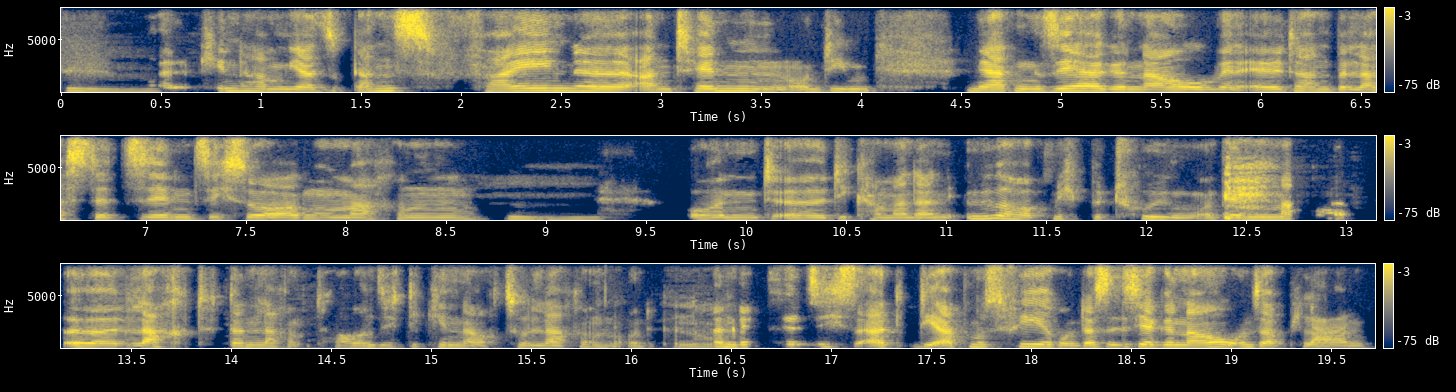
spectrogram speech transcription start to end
Mhm. Weil Kinder haben ja so ganz feine Antennen und die merken sehr genau, wenn Eltern belastet sind, sich Sorgen machen. Mhm. Und äh, die kann man dann überhaupt nicht betrügen. Und wenn die Mama äh, lacht, dann lachen, trauen sich die Kinder auch zu lachen. Und genau. dann wechselt sich die Atmosphäre. Und das ist ja genau unser Plan.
